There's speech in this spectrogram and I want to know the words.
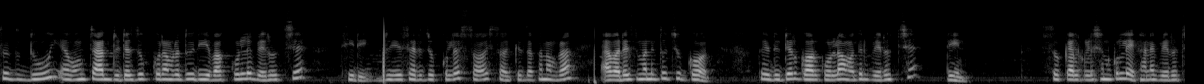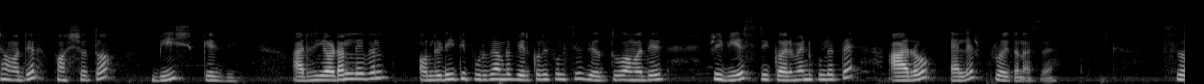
শুধু দুই এবং চার দুইটা যোগ করে আমরা দুই দিয়ে ভাগ করলে বের হচ্ছে থ্রি দুইয়ের সাইডে যোগ করলে ছয়। ছয়কে যখন আমরা অ্যাভারেজ মানে তো হচ্ছে গড়, তো এই দুইটার গড় করলে আমাদের বের হচ্ছে তিন। সো ক্যালকুলেশন করলে এখানে বের হচ্ছে আমাদের পাঁচশত বিশ কেজি। আর রিঅর্ডার লেভেল অলরেডি ইতিপূর্বে আমরা বের করে ফেলছি, যেহেতু আমাদের প্রিভিয়াস রিকোয়ারমেন্টগুলোতে আরও এলের প্রয়োজন আছে। সো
